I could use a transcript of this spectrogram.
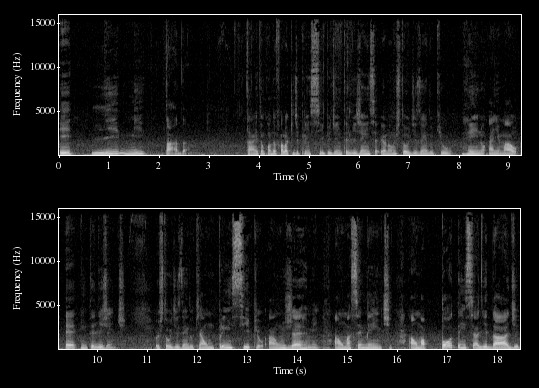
e limitada. Tá? Então, quando eu falo aqui de princípio de inteligência, eu não estou dizendo que o reino animal é inteligente. Eu estou dizendo que há um princípio, há um germe, há uma semente, há uma potencialidade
